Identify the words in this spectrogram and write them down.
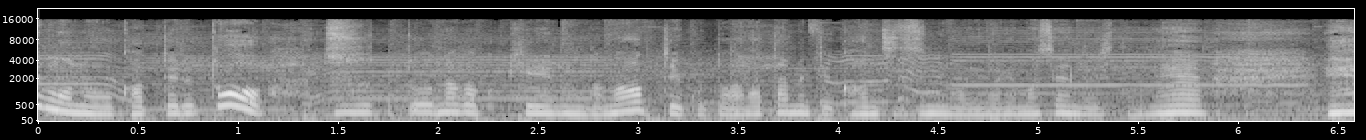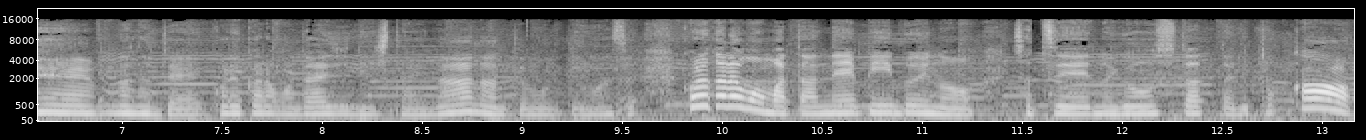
いものを買ってるとずっと長く着れるんだなっていうことを改めて感じずにはいられませんでしたね。えー、なのでこれからも大事にしたいななんて思ってます。これからもまたね PV の撮影の様子だったりとか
